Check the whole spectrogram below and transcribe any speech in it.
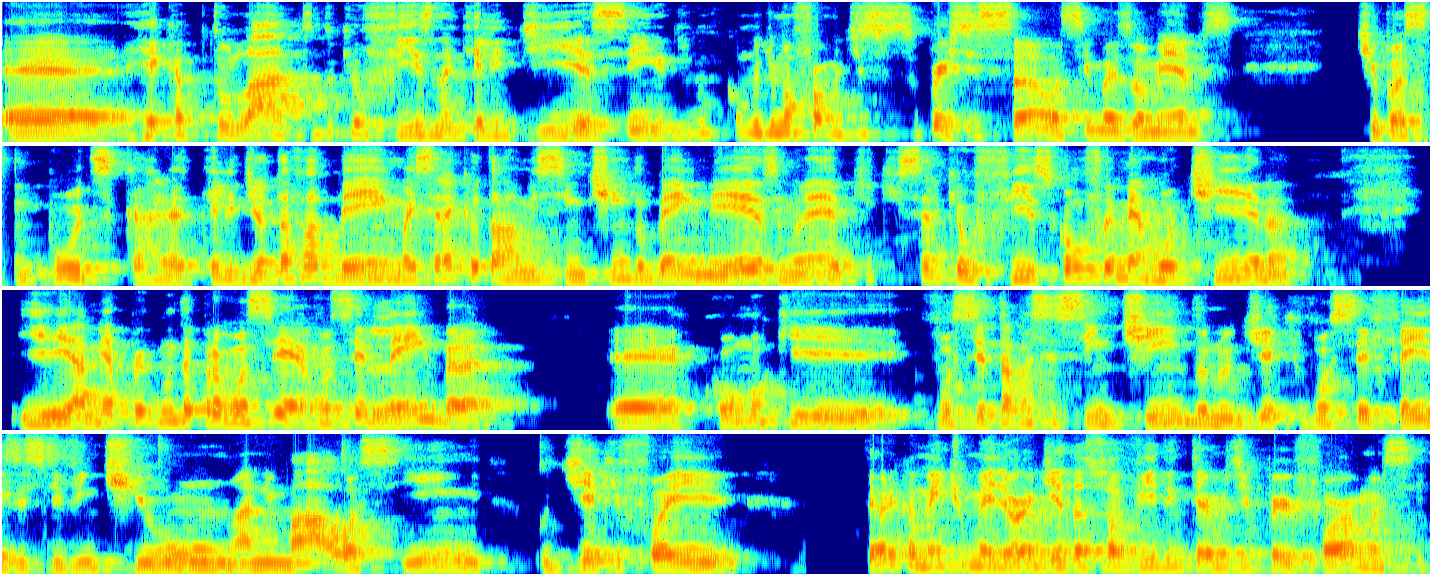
é, recapitular tudo que eu fiz naquele dia, assim, como de uma forma de superstição, assim, mais ou menos. Tipo assim, putz, cara, aquele dia eu tava bem, mas será que eu tava me sentindo bem mesmo, né? O que, que será que eu fiz? Como foi minha rotina? E a minha pergunta para você é: você lembra é, como que você estava se sentindo no dia que você fez esse 21 animal, assim? o dia que foi, teoricamente, o melhor dia da sua vida em termos de performance?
